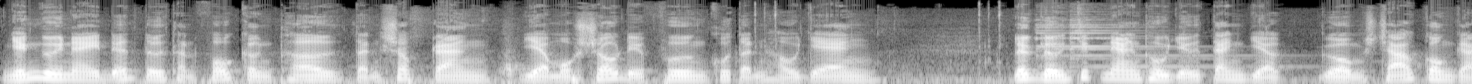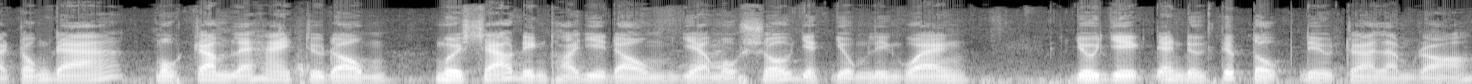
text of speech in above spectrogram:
Những người này đến từ thành phố Cần Thơ, tỉnh Sóc Trăng và một số địa phương của tỉnh Hậu Giang. Lực lượng chức năng thu giữ tăng vật gồm 6 con gà trống đá, 102 triệu đồng, 16 điện thoại di động và một số vật dụng liên quan. Vụ việc đang được tiếp tục điều tra làm rõ.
